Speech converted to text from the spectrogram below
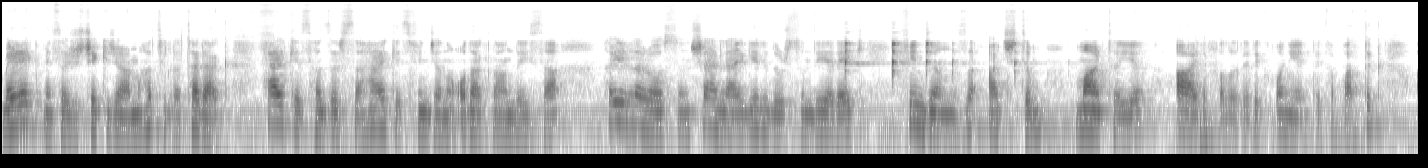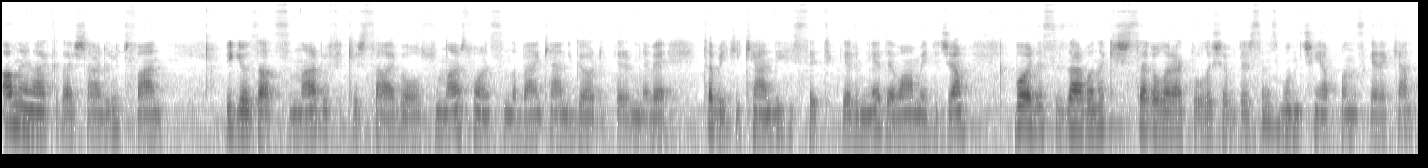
melek mesajı çekeceğimi hatırlatarak herkes hazırsa, herkes fincana odaklandıysa hayırlar olsun, şerler geri dursun diyerek fincanınızı açtım. Mart ayı aile falı dedik. O niyetle kapattık. Anlayan arkadaşlar lütfen bir göz atsınlar, bir fikir sahibi olsunlar. Sonrasında ben kendi gördüklerimle ve tabii ki kendi hissettiklerimle devam edeceğim. Bu arada sizler bana kişisel olarak da ulaşabilirsiniz. Bunun için yapmanız gereken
